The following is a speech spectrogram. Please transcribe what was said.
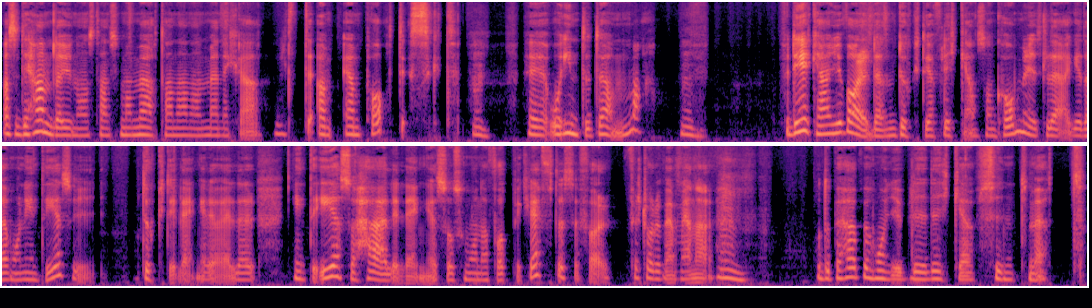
Alltså det handlar ju någonstans om att möta en annan människa lite empatiskt mm. Eh, och inte döma. Mm. För det kan ju vara den duktiga flickan som kommer i ett läge där hon inte är så duktig längre eller inte är så härlig längre så som hon har fått bekräftelse för. Förstår du vad jag menar? Mm. Och då behöver hon ju bli lika fint mött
